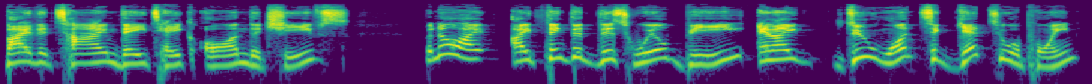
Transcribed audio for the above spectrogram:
by the time they take on the Chiefs. But no, I I think that this will be, and I do want to get to a point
